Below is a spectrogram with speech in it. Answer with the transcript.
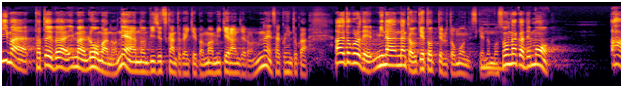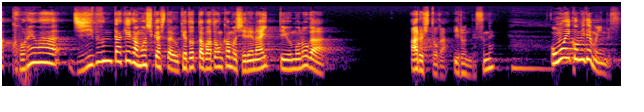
今例えば今ローマのねあの美術館とか行けば、まあ、ミケランジェロのね作品とかああいうところでみんななんか受け取ってると思うんですけども、その中でもあこれは自分だけがもしかしたら受け取ったバトンかもしれないっていうものがある人がいるんですね。思い込みでもいいんです。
